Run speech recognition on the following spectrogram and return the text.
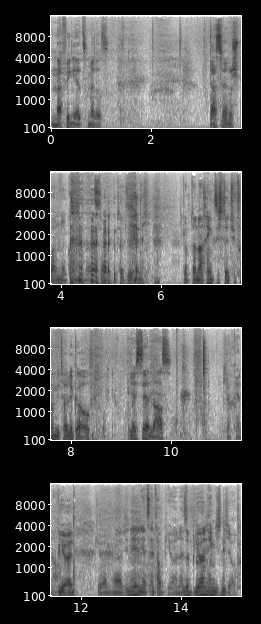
Nothing Else Matters. Das wäre eine spannende Kombination, tatsächlich. Ich glaube, danach hängt sich der Typ von Metallica auf. Wie heißt der? Lars? Ich habe keine Ahnung. Björn. Björn. Ja, wir nennen ihn jetzt einfach Björn. Also Björn häng dich nicht auf.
